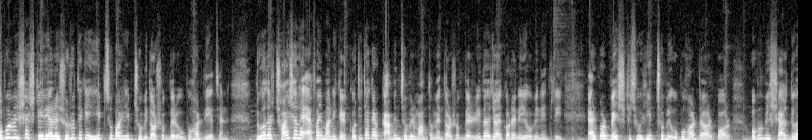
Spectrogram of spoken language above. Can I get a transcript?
অপু বিশ্বাস কেরিয়ারের শুরু থেকে হিট, সুপারহিট ছবি দর্শকদের উপহার দিয়েছেন। দু হাজার ছয় সালে এফআই মানিকের কোটি টাকার কাবিন ছবির মাধ্যমে দর্শকদের হৃদয় জয় করেন এই অভিনেত্রী। এরপর বেশ কিছু হিট ছবি উপহার দেওয়ার পর, অপু বিশ্বাস দু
